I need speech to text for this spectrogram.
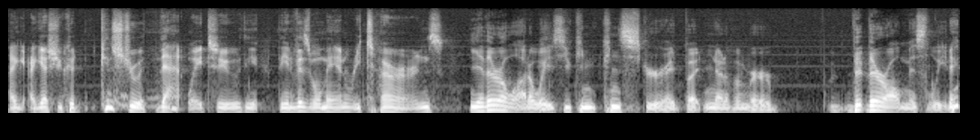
I, I guess you could construe it that way too. The, the Invisible Man returns. Yeah, there are a lot of ways you can construe it, but none of them are. They're all misleading.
